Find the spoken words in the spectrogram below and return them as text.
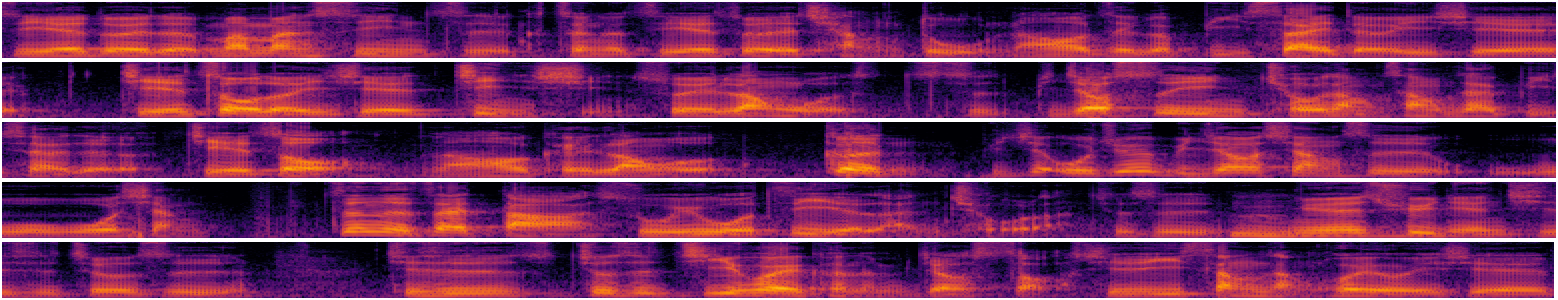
职业队的慢慢适应整整个职业队的强度，然后这个比赛的一些节奏的一些进行，所以让我是比较适应球场上在比赛的节奏，然后可以让我更比较，我觉得比较像是我我想真的在打属于我自己的篮球了，就是因为去年其实就是其实就是机会可能比较少，其实一上场会有一些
